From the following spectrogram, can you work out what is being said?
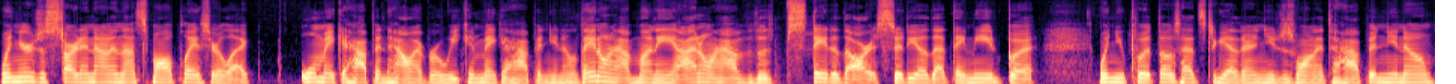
when you're just starting out in that small place, you're like, we'll make it happen however we can make it happen. You know, they don't have money. I don't have the state of the art studio that they need, but when you put those heads together and you just want it to happen, you know,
